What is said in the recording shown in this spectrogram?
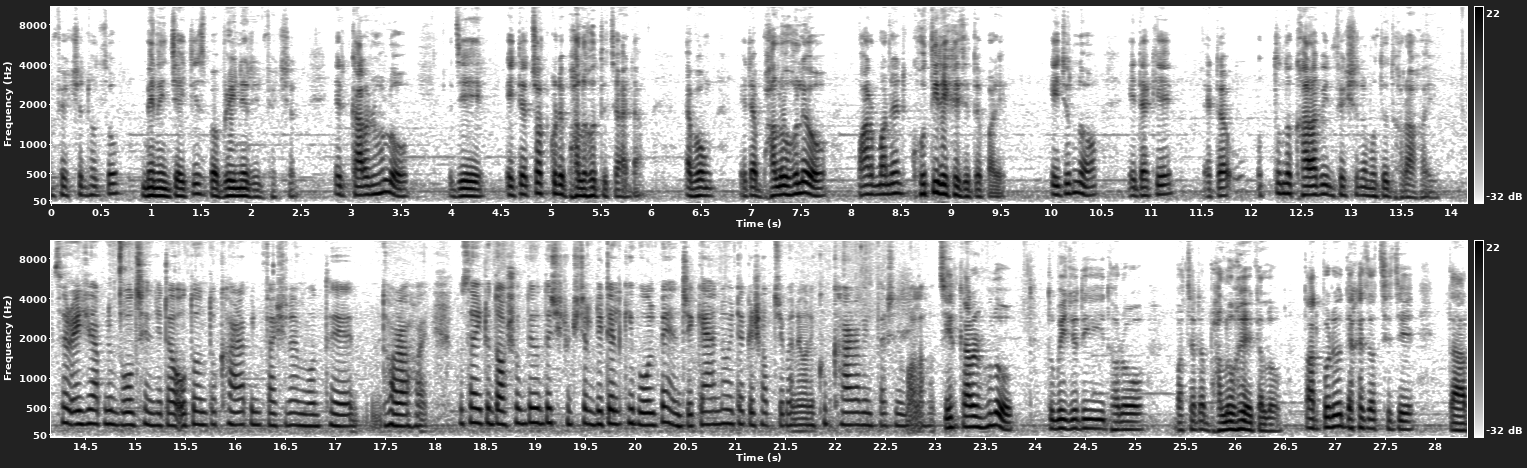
ইনফেকশন হতো মেনিনজাইটিস বা ব্রেইনের ইনফেকশন এর কারণ হলো যে, এটা চট করে ভালো হতে চায় না এবং এটা ভালো হলেও পার্মানেন্ট ক্ষতি রেখে যেতে পারে। এই জন্য এটাকে একটা অত্যন্ত খারাপ ইনফেকশনের মধ্যে ধরা হয়। স্যার এই যে আপনি বলছেন যেটা অত্যন্ত খারাপ ইনফেকশনের মধ্যে ধরা হয় তো স্যার একটু দর্শকদের উদ্দেশ্যে একটু ডিটেল কি বলবেন? যে কেন এটাকে সবচেয়ে মানে অনেক খুব খারাপ ইনফেকশন বলা হচ্ছে? এর কারণ হলো তুমি যদি ধরো বাচ্চাটা ভালো হয়ে গেল তারপরেও দেখা যাচ্ছে যে তার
